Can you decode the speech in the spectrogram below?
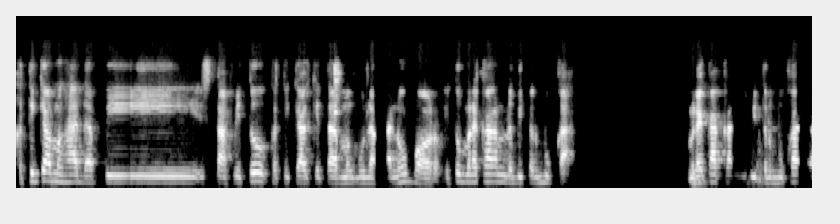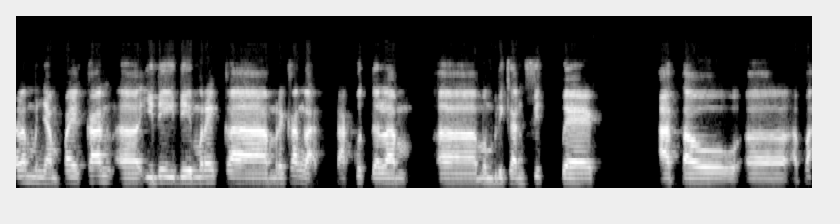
ketika menghadapi staff itu, ketika kita menggunakan humor, itu mereka akan lebih terbuka mereka akan lebih terbuka dalam menyampaikan uh, ide-ide mereka. Mereka nggak takut dalam uh, memberikan feedback atau uh, apa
